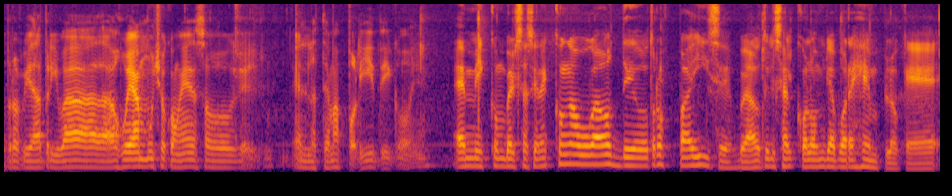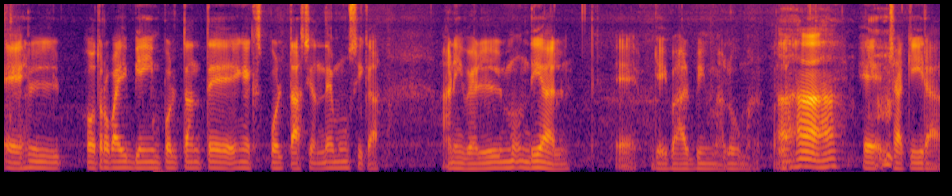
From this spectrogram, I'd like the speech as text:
propiedad privada, juegan mucho con eso en los temas políticos. En mis conversaciones con abogados de otros países, voy a utilizar Colombia, por ejemplo, que es el otro país bien importante en exportación de música a nivel mundial. Eh, J Balvin, Maluma, eh, Shakira,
